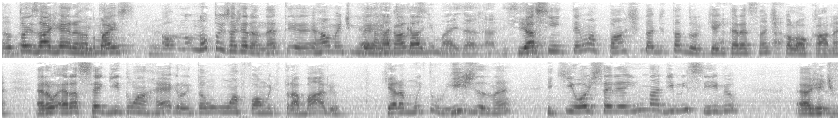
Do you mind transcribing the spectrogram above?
Eu estou exagerando, então- mas. Eu não- estou exagerando, né? Tem- Realmente. Em radical casas- demais a, a E assim, tem uma parte da ditadura que é interessante colocar, né? Era, era seguido uma regra, ou então uma forma de trabalho que era muito rígida, né? E que hoje seria inadmissível eh, a gente Exato.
